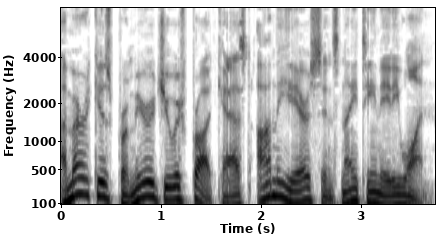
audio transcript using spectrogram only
America's premier Jewish broadcast on the air since 1981.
